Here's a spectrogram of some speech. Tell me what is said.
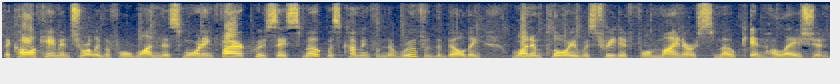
The call came in shortly before 1 this morning. Fire crews say smoke was coming from the roof of the building. One employee was treated for minor smoke inhalation.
